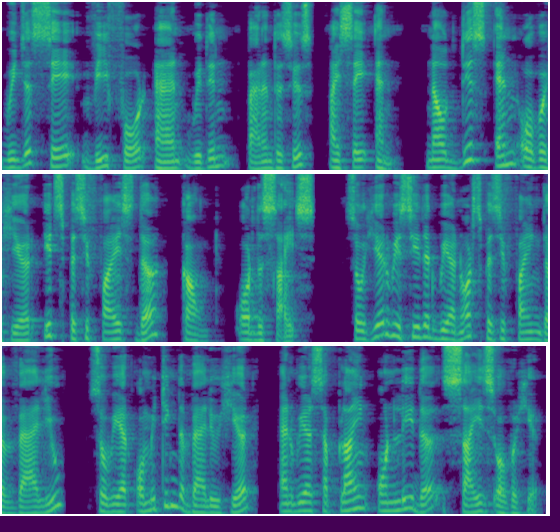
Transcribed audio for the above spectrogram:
we just say v4 and within parentheses, I say n. Now this n over here, it specifies the count or the size. So here we see that we are not specifying the value. So we are omitting the value here and we are supplying only the size over here.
